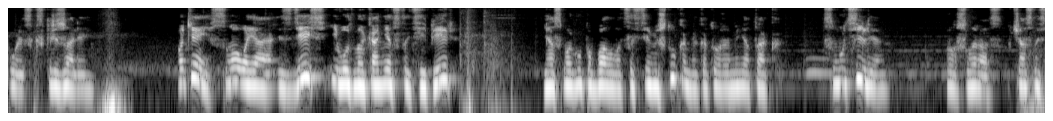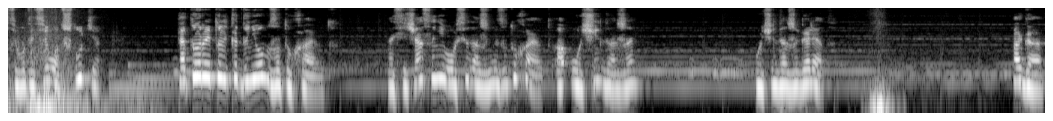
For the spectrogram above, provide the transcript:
поиск скрижалей. Окей, снова я здесь, и вот наконец-то теперь я смогу побаловаться с теми штуками, которые меня так смутили в прошлый раз. В частности, вот эти вот штуки, которые только днем затухают. А сейчас они вовсе даже не затухают, а очень даже Очень даже горят. Ага,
